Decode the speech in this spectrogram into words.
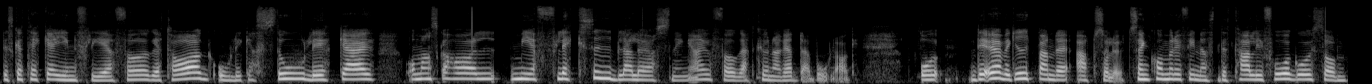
Det ska täcka in fler företag, olika storlekar och man ska ha mer flexibla lösningar för att kunna rädda bolag. Och det övergripande, absolut. Sen kommer det finnas detaljfrågor som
